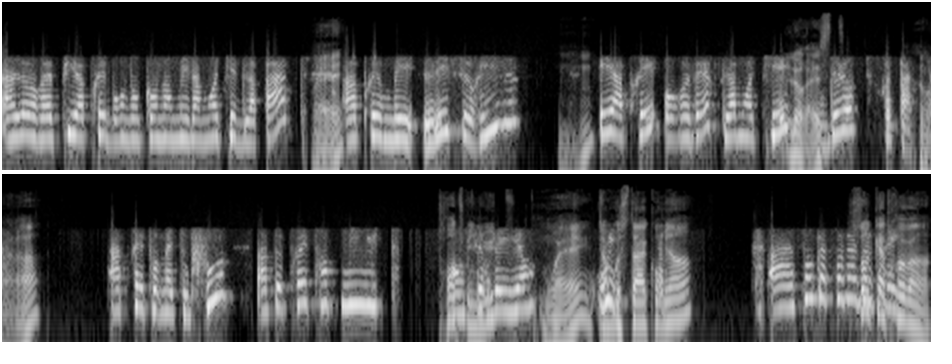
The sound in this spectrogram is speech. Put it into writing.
Alors, puis après, bon, donc on en met la moitié de la pâte. Ouais. Après, on met les cerises. Mhm. Et après, on reverse la moitié Le reste. de l'autre pâte. Voilà. Après, il faut mettre au four à peu près 30 minutes 30 en minutes. surveillant Ouais. Thermostat à combien? À 180 degrés. 180.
